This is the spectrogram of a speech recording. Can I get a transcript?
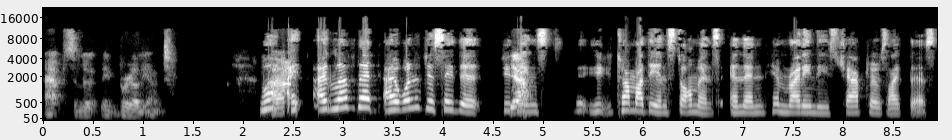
Absolutely brilliant. Well, Uh, I, I love that. I want to just say the two Yeah. things. You talk about the installments and then him writing these chapters like this.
